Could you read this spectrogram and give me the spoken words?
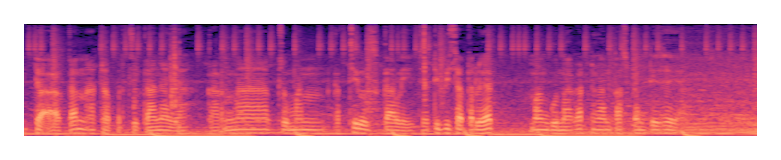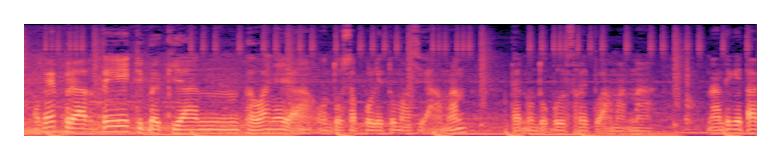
tidak akan ada percikannya ya karena cuman kecil sekali. Jadi bisa terlihat menggunakan dengan tas DC ya. Oke berarti di bagian bawahnya ya untuk sepul itu masih aman dan untuk pulser itu aman. Nah nanti kita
